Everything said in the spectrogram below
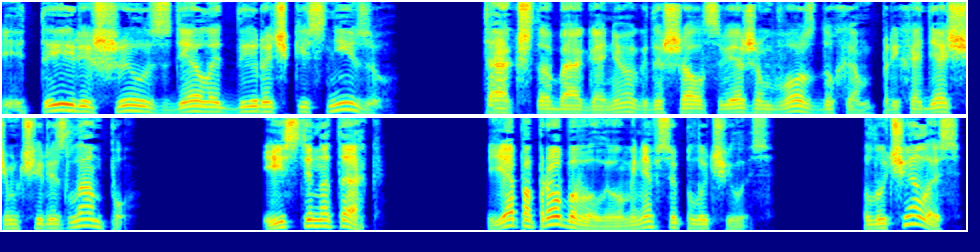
«И ты решил сделать дырочки снизу?» Так, чтобы огонек дышал свежим воздухом, приходящим через лампу? Истинно так. Я попробовал, и у меня все получилось. Получалось,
